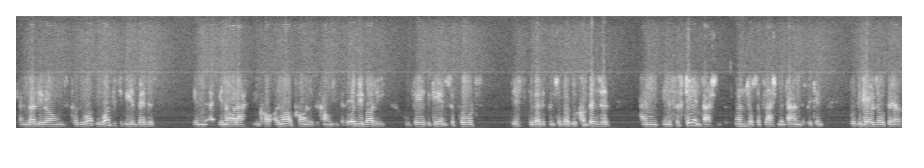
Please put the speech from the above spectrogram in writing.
can rally around, because we want, we want it to be embedded in in all in, in all corners of the county that everybody who plays the game supports this development so that we're competitive and in a sustained fashion. It's not mm. just a flash in the pan that we can put the girls out there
